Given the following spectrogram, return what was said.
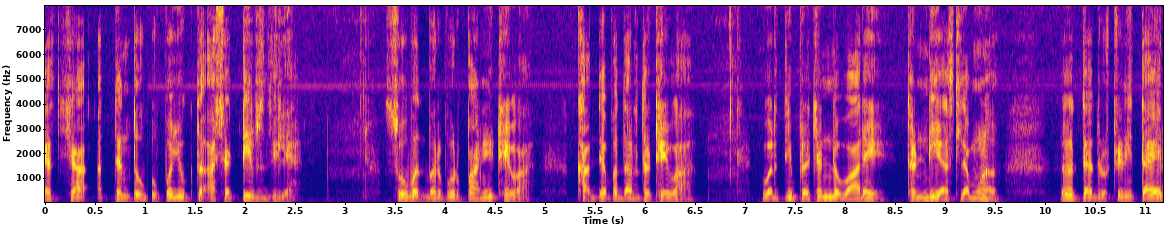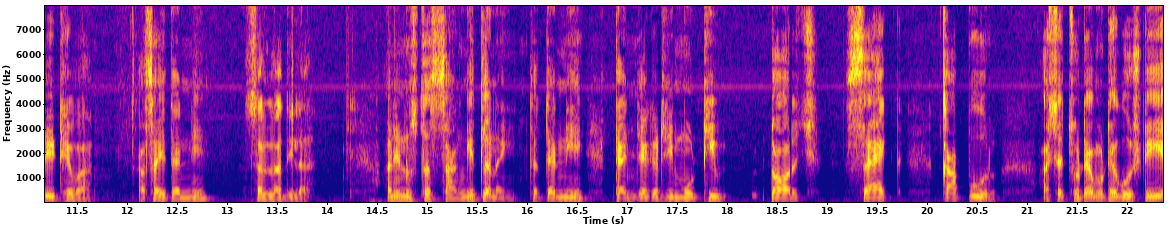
याच्या अत्यंत उपयुक्त अशा टिप्स दिल्या. सोबत भरपूर पाणी ठेवा खाद्यपदार्थ ठेवा. वरती प्रचंड वारे थंडी असल्यामुळं त्या दृष्टीने तयारी ठेवा असाही त्यांनी सल्ला दिला. आणि नुसतं सांगितलं नाही तर त्यांनी त्यांच्याकडची मोठी टॉर्च सॅक कापूर अशा छोट्या मोठ्या गोष्टी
